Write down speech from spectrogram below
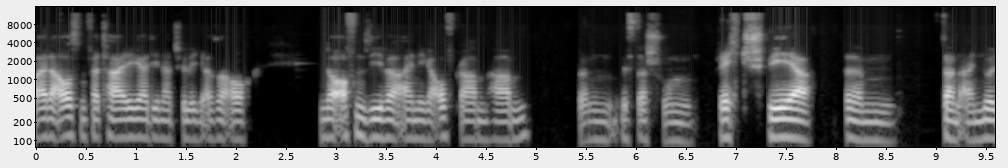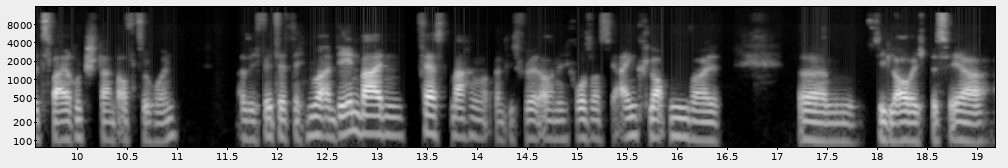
beide Außenverteidiger, die natürlich also auch in der Offensive einige Aufgaben haben, dann ist das schon recht schwer, ähm, dann einen 0-2-Rückstand aufzuholen. Also ich will es jetzt nicht nur an den beiden festmachen und ich will auch nicht groß auf sie einkloppen, weil ähm, sie, glaube ich, bisher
